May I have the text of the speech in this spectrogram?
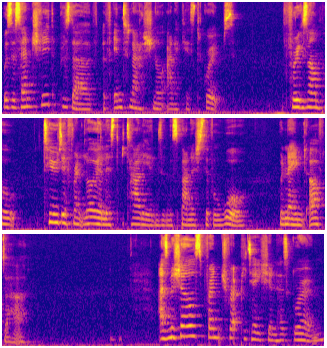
was essentially the preserve of international anarchist groups. For example, two different loyalist battalions in the Spanish Civil War were named after her. As Michel's French reputation has grown,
